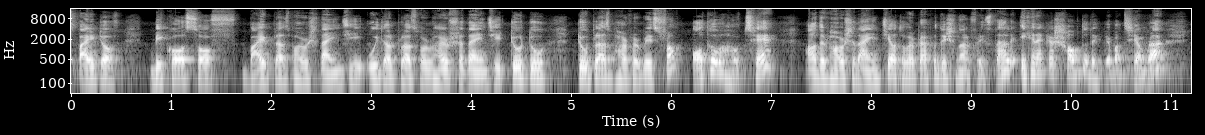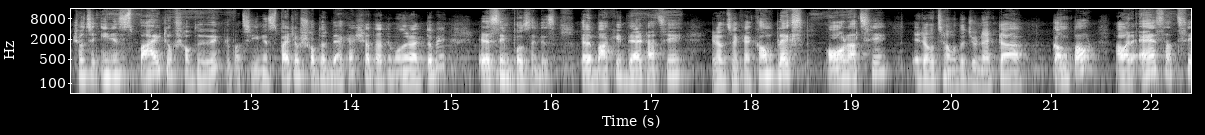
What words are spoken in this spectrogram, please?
spite of because of by plus ভার্বের I N G without plus ভার্বের I N G to to to plus ভার্বের বেস ফ্রম অথবা হচ্ছে আমাদের ভারসাদ সাথে আইনজি অথবা প্রাপোজিশনাল ফ্রেজ তাহলে এখানে একটা শব্দ দেখতে পাচ্ছি আমরা। সেটা হচ্ছে ইনস্পাইট অফ শব্দ দেখতে পাচ্ছি। ইনস্পাইট অফ শব্দ দেখার সাথে সাথে মনে রাখতে হবে, এটা সিম্পল সেন্টেন্স তাহলে বাকি দ্যাট আছে, এটা হচ্ছে একটা কমপ্লেক্স অর আছে, এটা হচ্ছে আমাদের জন্য একটা কম্পাউন্ড আবার অ্যাস আছে,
